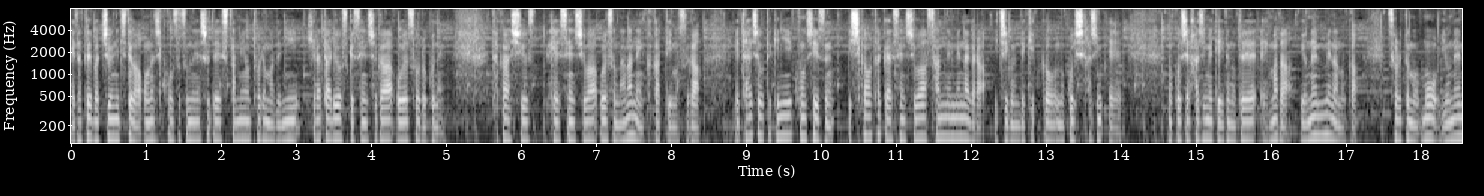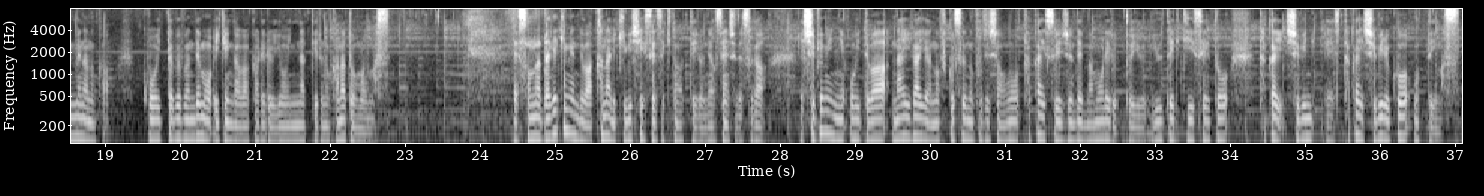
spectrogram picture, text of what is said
例えば中日では同じ高卒の野手でスタメンを取るまでに平田良介選手がおよそ6年。高橋周平選手はおよそ7年かかっていますが対照的に今シーズン石川昂弥選手は3年目ながら1軍で結果を残し始め、え、残し始めているのでまだ4年目なのかそれとももう4年目なのかこういった部分でも意見が分かれる要因になっているのかなと思います。そんな打撃面ではかなり厳しい成績となっているネオ選手ですが守備面においては内外野の複数のポジションを高い水準で守れるというユーティリティ性と高い守備高い守備力を持っています。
